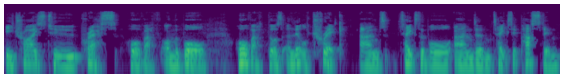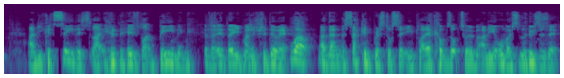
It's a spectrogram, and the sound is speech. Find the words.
he tries to press Horvath on the ball. Horvath does a little trick and takes the ball and um, takes it past him. And you could see this, like he's like beaming that, that he'd managed to do it. Well- and then the second Bristol City player comes up to him and he almost loses it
